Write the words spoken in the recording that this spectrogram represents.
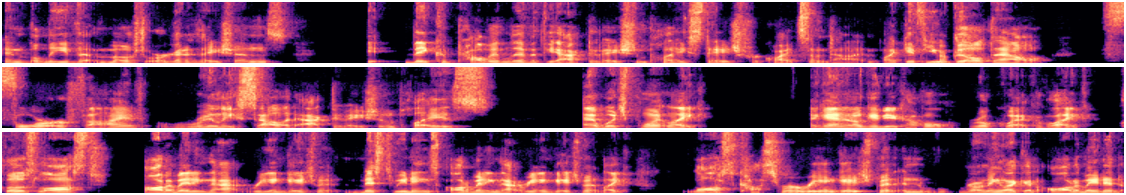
and believe that most organizations it, they could probably live at the activation play stage for quite some time. Like if you okay. built out four or five really solid activation plays, at which point, like again, and I'll give you a couple real quick of like close lost, automating that re-engagement, missed meetings, automating that re-engagement, like lost customer re-engagement and running like an automated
